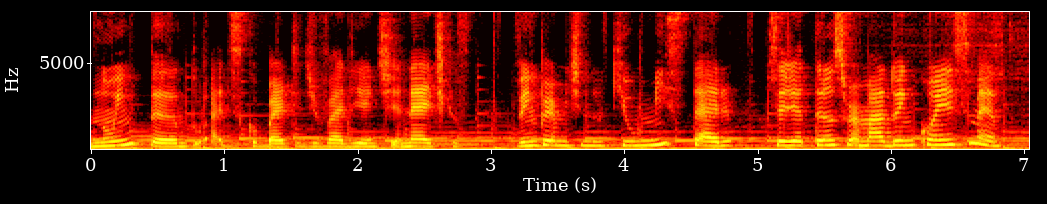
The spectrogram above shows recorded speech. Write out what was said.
No entanto, a descoberta de variantes genéticas vem permitindo que o mistério seja transformado em conhecimento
